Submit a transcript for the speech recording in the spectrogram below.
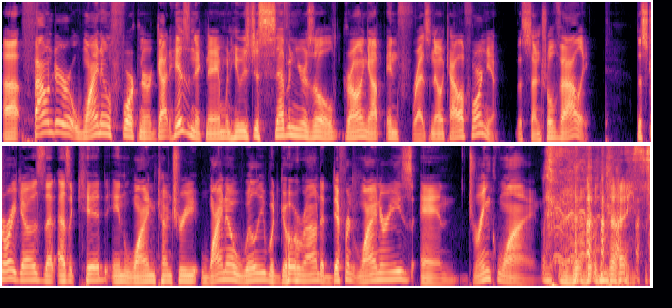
Uh, founder Wino Forkner got his nickname when he was just seven years old, growing up in Fresno, California, the Central Valley. The story goes that as a kid in wine country, Wino Willie would go around at different wineries and drink wine. nice.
